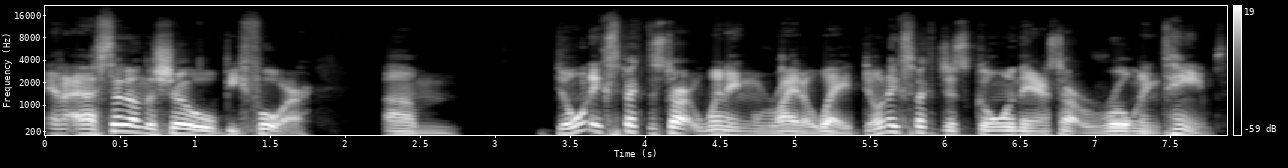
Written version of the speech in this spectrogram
and I said it on the show before, um, don't expect to start winning right away. Don't expect to just go in there and start rolling teams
